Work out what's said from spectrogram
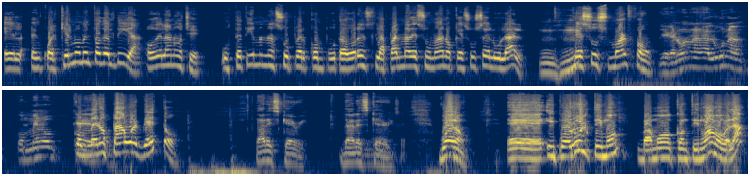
el- en cualquier momento del día o de la noche, usted tiene una supercomputadora en la palma de su mano que es su celular, que es su smartphone, Llegaron a la luna con menos. con menos power que esto. That is scary. That is scary. Sí. Bueno, eh, y por último, vamos, continuamos, ¿verdad?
